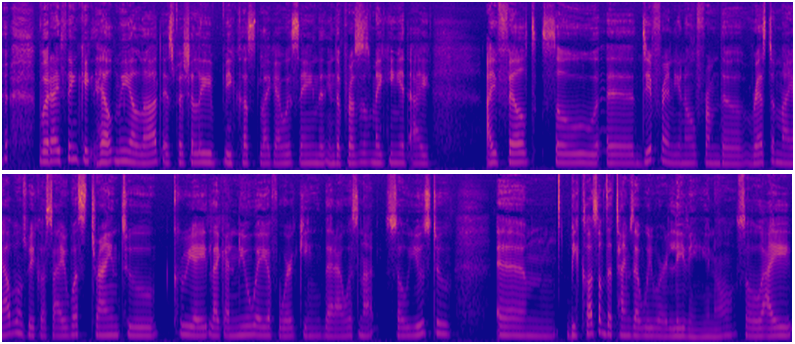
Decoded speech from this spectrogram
but I think it helped me a lot, especially because, like I was saying, that in the process of making it, I I felt so uh, different, you know, from the rest of my albums because I was trying to create like a new way of working that I was not so used to um, because of the times that we were living, you know. So I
